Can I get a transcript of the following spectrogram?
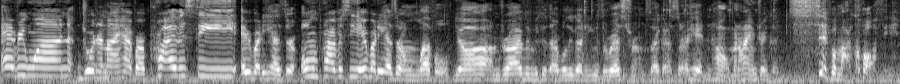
everyone. Jordan and i have our privacy. Everybody has their own privacy. Everybody has their own level. Y'all i'm driving because i really gotta use the restroom so i gotta start heading home and i ain't drinking a sip of my coffee.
